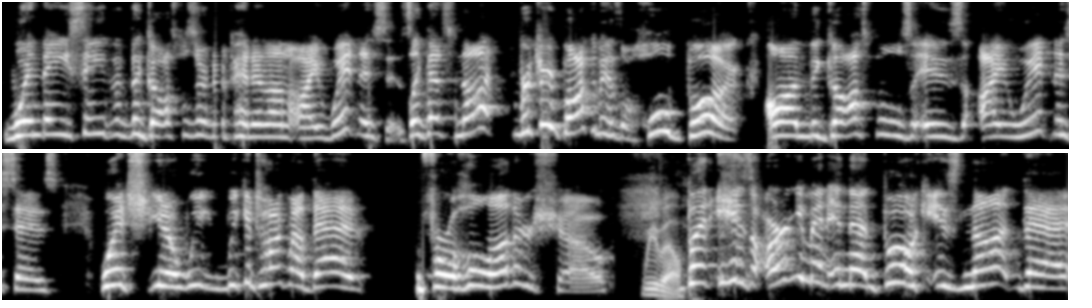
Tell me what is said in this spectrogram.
when they say that the gospels are dependent on eyewitnesses. Like that's not Richard Bauckham has a whole book on the gospels as eyewitnesses which you know we we could talk about that for a whole other show. We will. But his argument in that book is not that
